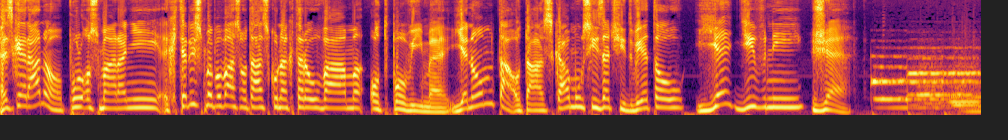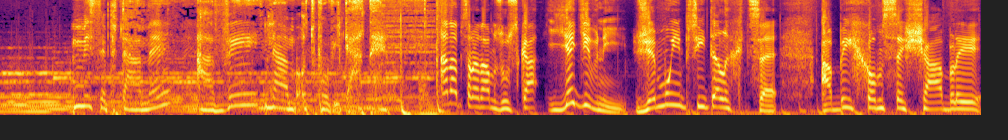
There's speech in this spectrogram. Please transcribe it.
Hezké ráno, půl osmá raní. Chtěli jsme po vás otázku, na kterou vám odpovíme. Jenom ta otázka musí začít větou Je divný, že... My se ptáme a vy nám odpovídáte. A napsala nám Zuzka, je divný, že můj přítel chce, abychom se šábli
